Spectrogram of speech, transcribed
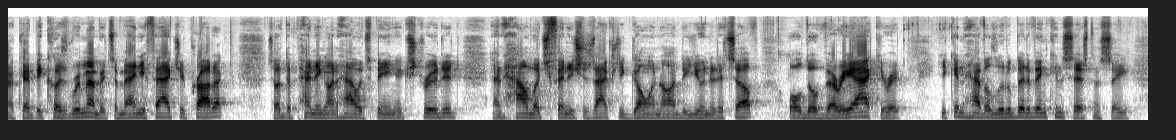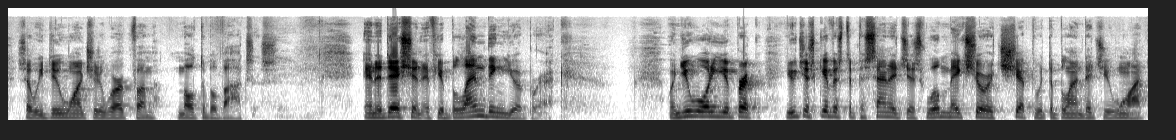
Okay, because remember, it's a manufactured product, so depending on how it's being extruded and how much finish is actually going on the unit itself, although very accurate, you can have a little bit of inconsistency, so we do want you to work from multiple boxes. In addition, if you're blending your brick, when you order your brick, you just give us the percentages. We'll make sure it's shipped with the blend that you want.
